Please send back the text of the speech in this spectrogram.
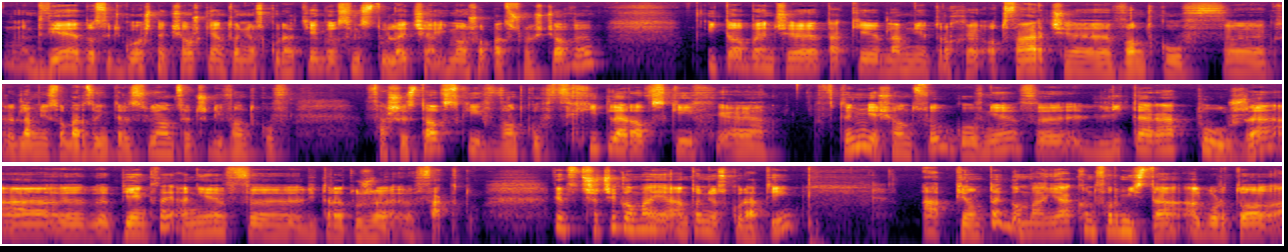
dwie dosyć głośne książki Antonio Scuratiego, Syn Stulecia i Mąż Opatrznościowy. I to będzie takie dla mnie trochę otwarcie wątków, e, które dla mnie są bardzo interesujące, czyli wątków faszystowskich, wątków hitlerowskich. E, w tym miesiącu głównie w literaturze a, e, pięknej, a nie w literaturze faktu. Więc 3 maja Antonio Scurati, a 5 maja konformista Alberto,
